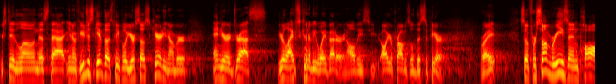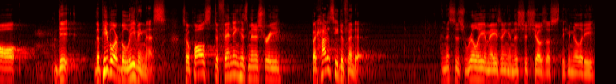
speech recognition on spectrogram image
Your student loan, this, that. You know, if you just give those people your social security number and your address, your life's going to be way better and all these all your problems will disappear. Right? So for some reason Paul the the people are believing this. So Paul's defending his ministry, but how does he defend it? And this is really amazing, and this just shows us the humility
